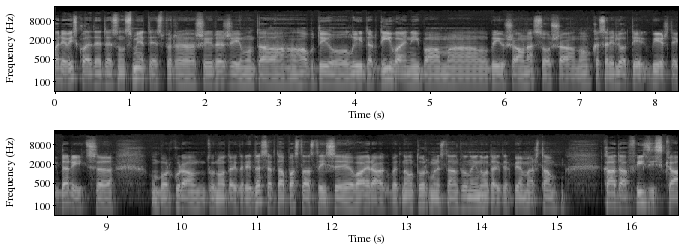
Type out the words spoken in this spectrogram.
var jau izklaidēties un smieties par šī režīma un tā abu divu līderu dīvainībām, bijušā un esošā. Nu, kas arī ļoti tiek, bieži tiek darīts. Un par kurām tu noteikti arī desertā pastāstīsi vairāk, bet nu, Turkmenistāna pilnīgi noteikti ir piemērs tam, kādā fiziskā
